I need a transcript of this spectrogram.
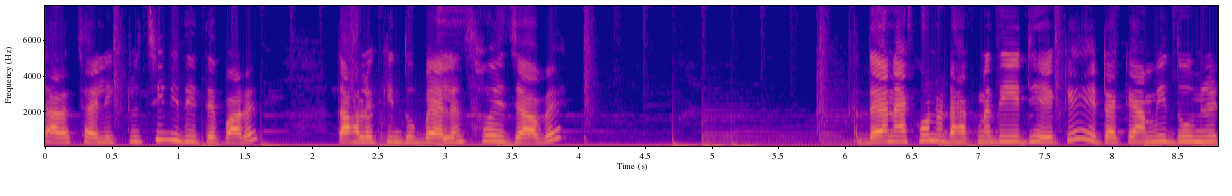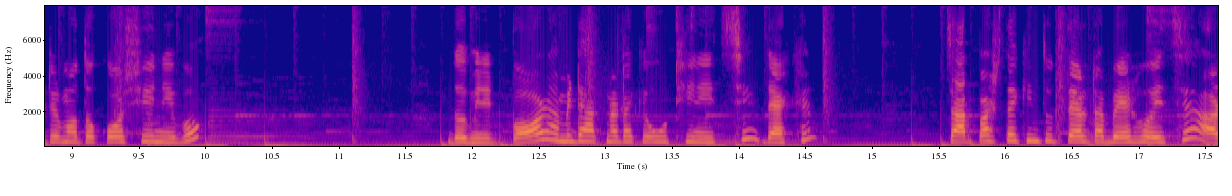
তারা চাইলে একটু চিনি দিতে পারেন, তাহলে কিন্তু ব্যালেন্স হয়ে যাবে। দেন এখন ঢাকনা দিয়ে ঢেকে এটাকে আমি দু মিনিটের মতো কষিয়ে নিব। দু মিনিট পর আমি ঢাকনাটাকে উঠিয়ে নিচ্ছি, দেখেন। চারপাশটা কিন্তু তেলটা বের হয়েছে, আর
